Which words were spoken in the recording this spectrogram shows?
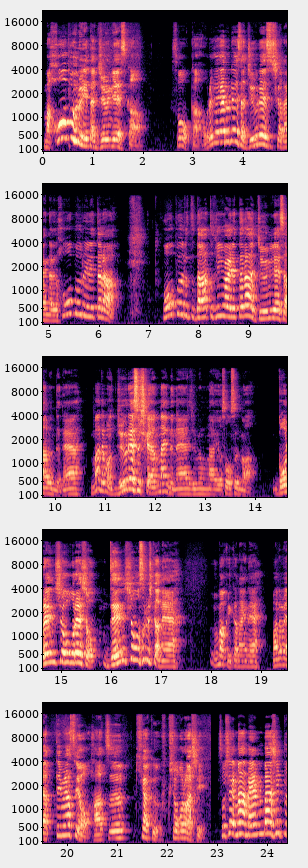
まあ、ホープフル入れたら12レースか。そうか。俺がやるレースは10レースしかないんだけど、ホープフル入れたら、ホープフルとダート G1 入れたら12レースあるんでね。まあでも10レースしかやんないんでね、自分が予想するのは。5連勝5連勝。全勝するしかねうまくいかないね。まあでもやってみますよ。初企画副賞転がし。そしてまあメンバーシップ。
